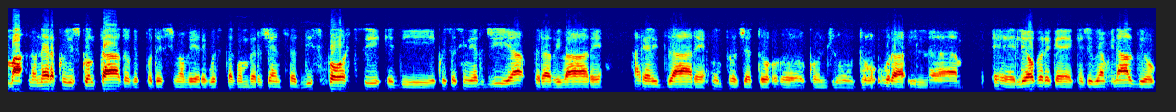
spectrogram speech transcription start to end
ma non era così scontato che potessimo avere questa convergenza di sforzi e di questa sinergia per arrivare a realizzare un progetto eh, congiunto. Ora il, eh, le opere che, che, eseguiamo in Alvio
